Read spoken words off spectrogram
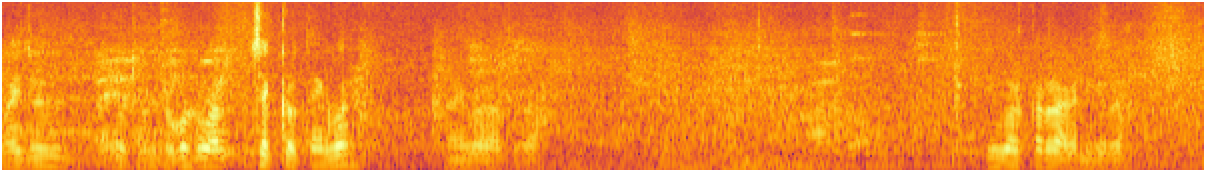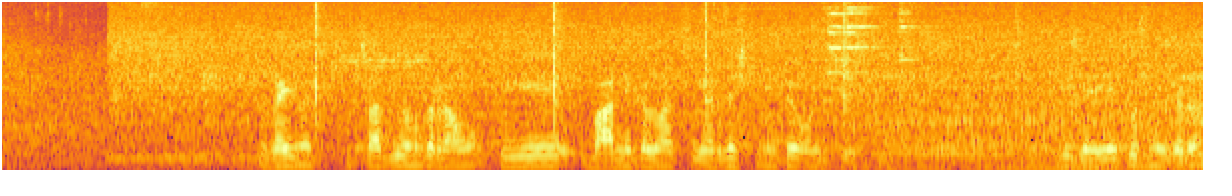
भाई जो जो थंडर कंट्रोल चेक करते हैं एक बार। हाँ एक बार आता रहा ये वर्क कर रहा है, नहीं कर रहा। भाई मैं चाबी ऑन कर रहा हूँ तो ये बाहर निकलना चाहिए एडजस्टमेंट पे होनी चाहिए इसकी। ठीक है, ये कुछ नहीं कर रहा।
